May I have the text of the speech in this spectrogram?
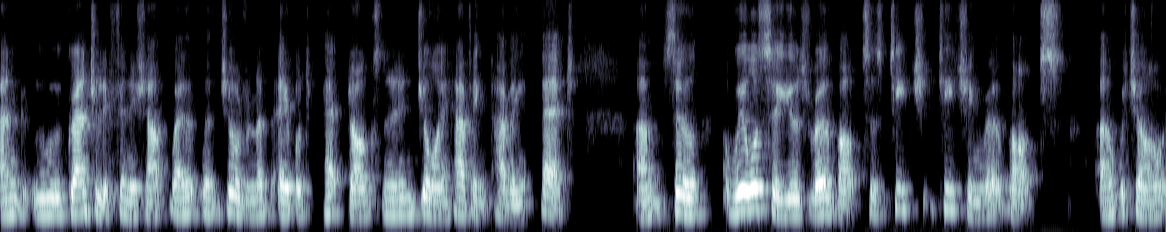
And we gradually finish up where, where children are able to pet dogs and enjoy having, having a pet. Um, so we also use robots as teach, teaching robots, uh, which are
